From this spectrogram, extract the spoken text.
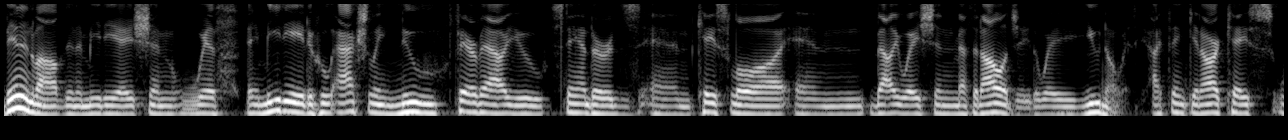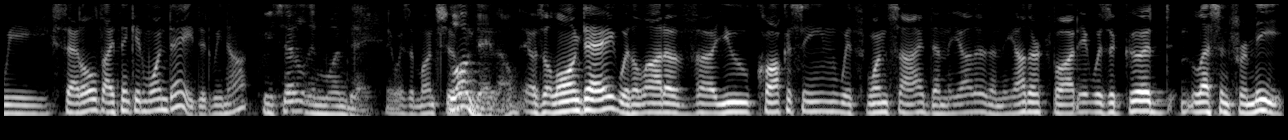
been involved in a mediation with a mediator who actually knew fair value standards and case law and valuation methodology the way you know it. I think in our case, we settled, I think, in one day, did we not? We settled in one day. There was a bunch of. Long day, though. It was a long day with a lot of uh, you caucusing with one side, then the other, then the other. But it was a good lesson for me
